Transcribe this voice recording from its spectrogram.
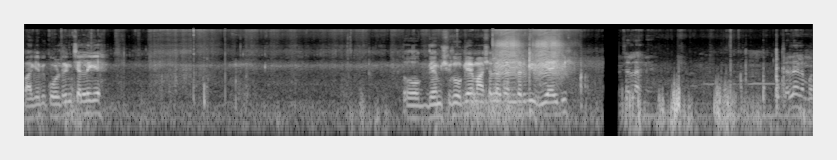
बाकी अभी कोल्ड ड्रिंक चल रही है। तो गेम शुरू हो गया माशाल्लाह से अंदर भी वीआईपी चल रहा है। चल रहा है नंबर?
